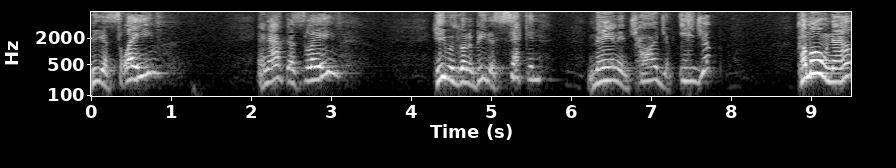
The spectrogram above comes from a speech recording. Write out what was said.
be a slave? And after a slave, he was going to be the second man in charge of Egypt? Come on now.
